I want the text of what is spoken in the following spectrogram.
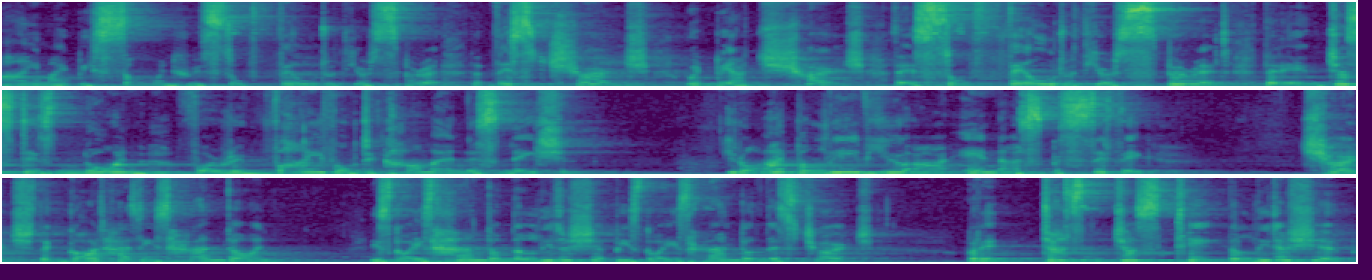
I might be someone who is so filled with your spirit, that this church would be a church that is so filled with your spirit that it just is known for revival to come in this nation. You know, I believe you are in a specific church that God has his hand on. He's got his hand on the leadership, he's got his hand on this church. But it doesn't just take the leadership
